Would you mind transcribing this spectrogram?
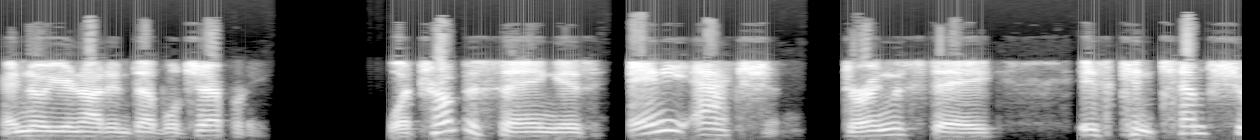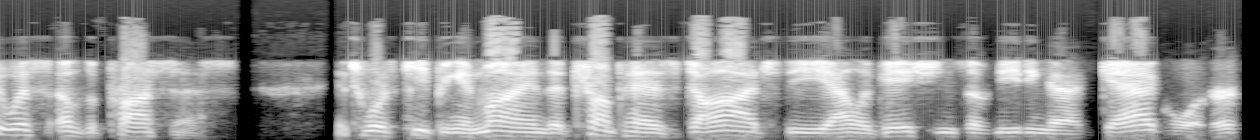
and no, you're not in double jeopardy. What Trump is saying is any action during the stay is contemptuous of the process. It's worth keeping in mind that Trump has dodged the allegations of needing a gag order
